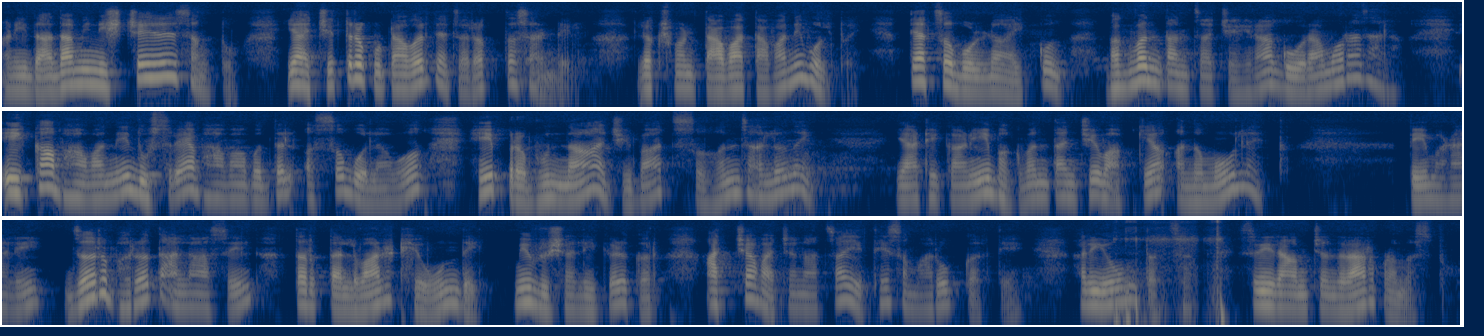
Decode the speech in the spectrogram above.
आणि दादा मी निश्चयाने सांगतो या चित्रकूटावर त्याचं रक्त सांडेल. लक्ष्मण तावा तावाने बोलतोय. त्याचं बोलणं ऐकून भगवंतांचा चेहरा गोरामोरा झाला. एका भावाने दुसऱ्या भावाबद्दल असं बोलावं हे प्रभूंना अजिबात सहन झालं नाही. या ठिकाणी भगवंतांचे वाक्य अनमोल आहेत. ते म्हणाले जर भरत आला असेल तर तलवार ठेवून दे. मी वृषाली केळकर आजच्या वाचनाचा येथे समारोप करते. हरिओम तत्सत. श्रीरामचंद्रार्पणमस्तू.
